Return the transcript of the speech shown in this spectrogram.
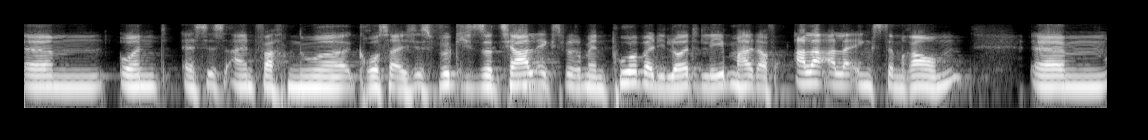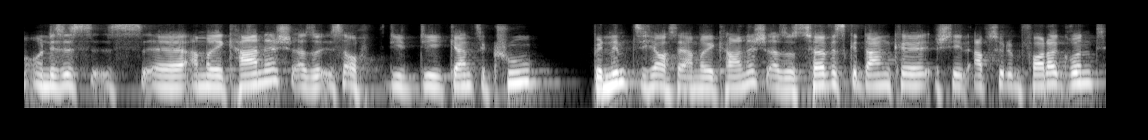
Ähm, und es ist einfach nur großartig. Es ist wirklich ein Sozialexperiment pur, weil die Leute leben halt auf aller, allerengstem Raum. Ähm, und es ist, ist äh, amerikanisch, also ist auch die, die ganze Crew benimmt sich auch sehr amerikanisch. Also Servicegedanke steht absolut im Vordergrund.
